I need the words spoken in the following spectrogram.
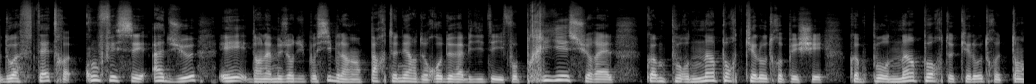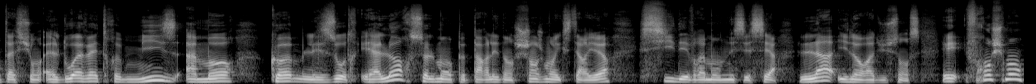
doivent être confessées à Dieu et, dans la mesure du possible, à un partenaire de redevabilité. Il faut prier sur elles comme pour n'importe quel autre péché, comme pour n'importe quelle autre tentation. Elles doivent être mises à mort comme les autres. Et alors seulement on peut parler d'un changement extérieur s'il est vraiment nécessaire. Là, il aura du sens. Et franchement,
